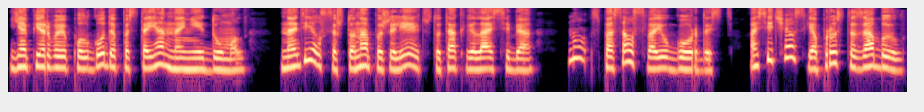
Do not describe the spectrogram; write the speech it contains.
Я первые полгода постоянно о ней думал. Надеялся, что она пожалеет, что так вела себя. Ну, спасал свою гордость. А сейчас я просто забыл,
